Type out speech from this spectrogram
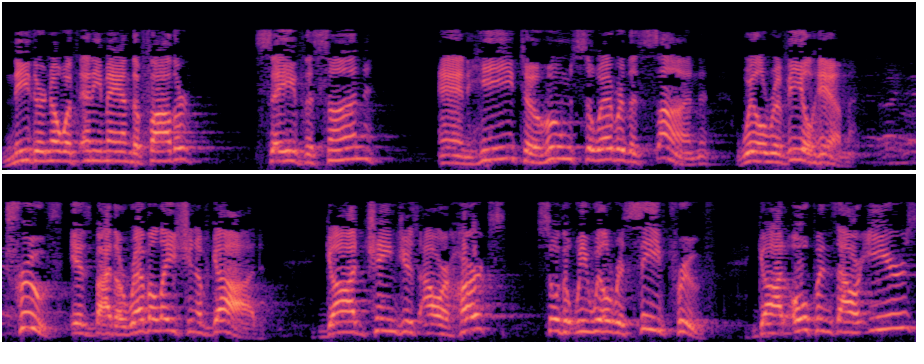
neither knoweth any man the Father save the Son, and he to whomsoever the Son will reveal him. Truth is by the revelation of God. God changes our hearts so that we will receive truth. God opens our ears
